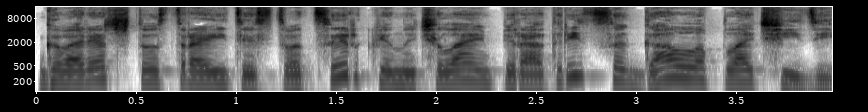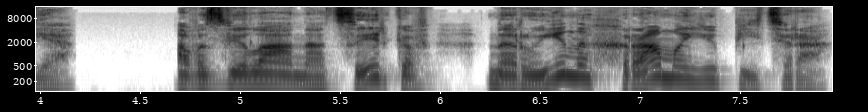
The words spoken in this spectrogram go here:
Говорят, что строительство церкви начала императрица Галла Плачидия, а возвела она церковь на руинах храма Юпитера.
